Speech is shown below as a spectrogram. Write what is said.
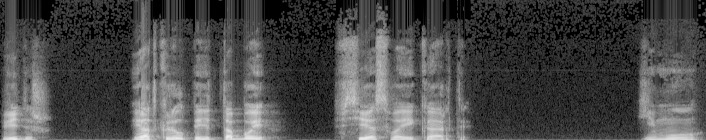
Видишь? И открыл перед тобой все свои карты. Ему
